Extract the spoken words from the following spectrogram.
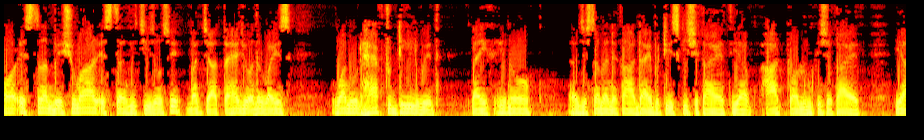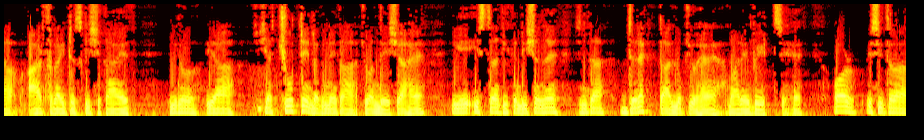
اور اس طرح بے شمار اس طرح کی چیزوں سے بچ جاتا ہے جو otherwise one would have to deal with like you know جس طرح میں نے کہا ڈائبٹیز کی شکایت یا ہارٹ پرابلم کی شکایت یا آرتھرائٹس کی شکایت یو نو یا یا چوٹیں لگنے کا جو اندیشہ ہے، یہ اس طرح کی کنڈیشن ہیں جن کا ڈائریکٹ تعلق جو ہے ہمارے ویٹ سے ہے. اور اسی طرح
